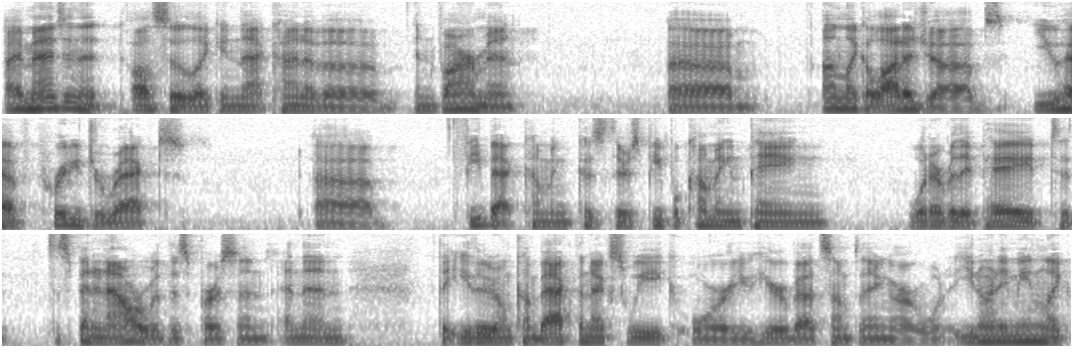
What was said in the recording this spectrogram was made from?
I imagine that also like in that kind of a environment, um, unlike a lot of jobs, you have pretty direct uh, feedback coming because there's people coming and paying whatever they pay to to spend an hour with this person, and then they either don't come back the next week or you hear about something or what you know what I mean. Like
